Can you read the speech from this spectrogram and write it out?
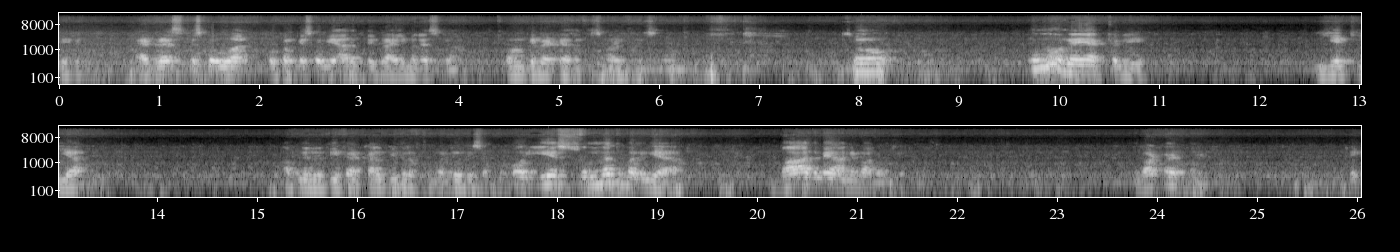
ٹھیک ہے؟ ایڈریس کس کو ہوا؟ حکم کس کو کیا حضرت ابراہیم علیہ السلام اور ان کے بیٹے حضرت اسماعیل علیہ السلام. تو انہوں نے ایکچولی یہ کیا، اپنے لطیفہ کل کی طرف توجہ دی سب کو، اور یہ سنت بن گیا بعد میں آنے والوں کے ٹھیک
